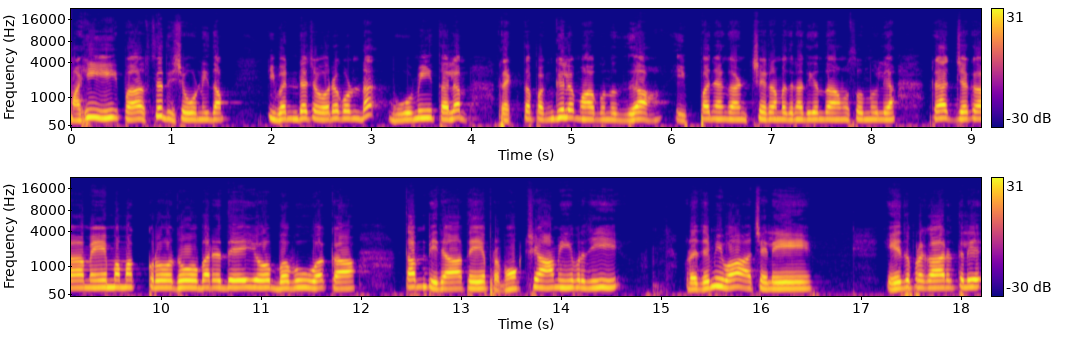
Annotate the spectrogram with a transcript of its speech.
മഹീ പാസ്യ ദിശോണിതം. ഇവന്റെ ചോര കൊണ്ട് ഭൂമിതലം രക്തപങ്കിലമാകുന്നത്. ഇതാ ഇപ്പം ഞാൻ കാണിച്ചു തരാം അതിനധികം താമസമൊന്നുമില്ല. രാജ്യകാമേ മമ ക്രോധോ ഭരതേയോ ബഭൂവക തമ്പിരാതെ പിരാതേ പ്രമോക്ഷ്യാമി വ്രജീ വ്രജമിവാചലേ. ഏത് പ്രകാരത്തിൽ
